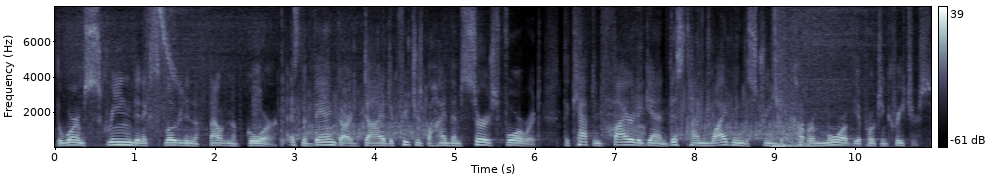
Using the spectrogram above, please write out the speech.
The worms screamed and exploded in a fountain of gore. As the vanguard died, the creatures behind them surged forward. The captain fired again, this time widening the stream to cover more of the approaching creatures.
